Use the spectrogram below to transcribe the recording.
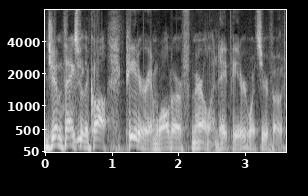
Jim, thanks for the call. Peter in Waldorf, Maryland. Hey, Peter, what's your vote?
